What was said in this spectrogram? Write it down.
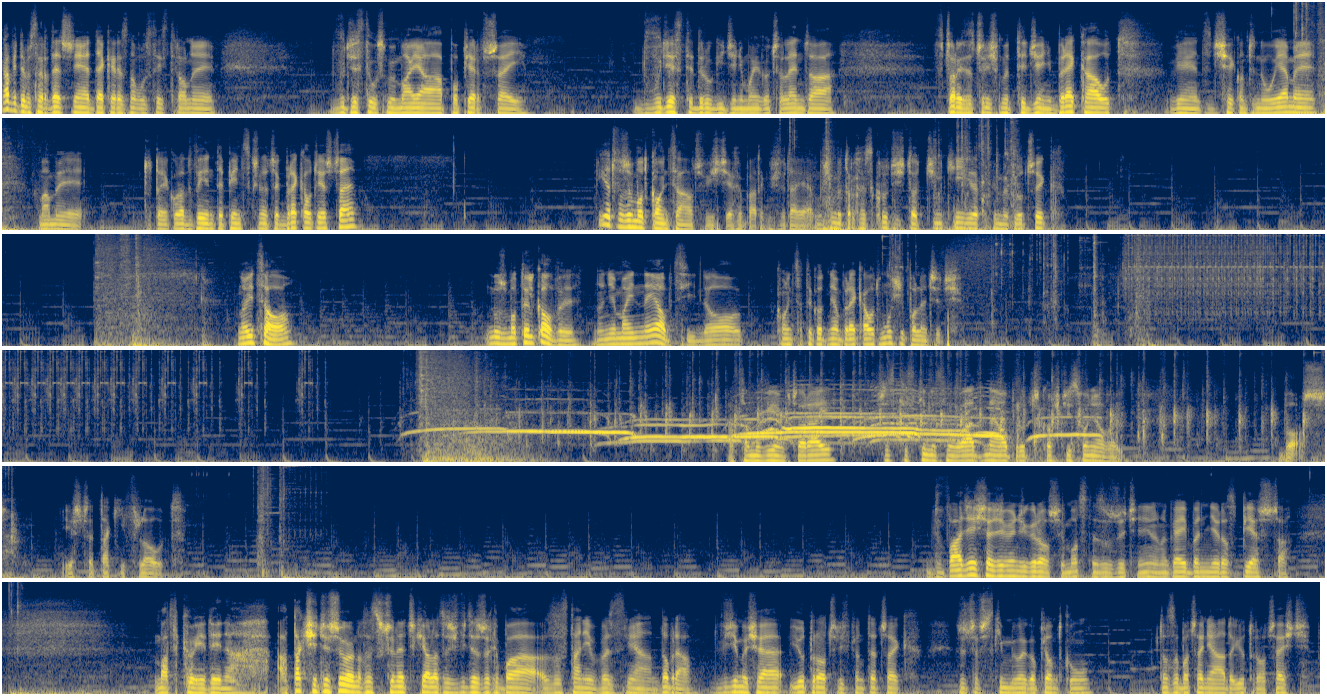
A witam serdecznie, Decker znowu z tej strony. 28 maja po pierwszej. 22 dzień mojego challenge'a. Wczoraj zaczęliśmy tydzień breakout, więc dzisiaj kontynuujemy. Mamy tutaj akurat wyjęte 5 skrzyneczek breakout jeszcze. I otworzymy od końca oczywiście chyba, tak mi się wydaje. Musimy trochę skrócić te odcinki, zakupimy kluczyk. No i co? Nóż motylkowy. No nie ma innej opcji. Do końca tygodnia breakout musi polecieć. A co mówiłem wczoraj? Wszystkie skiny są ładne oprócz kości słoniowej. Boż. Jeszcze taki float. Dwadzieścia dziewięć groszy, mocne zużycie, nie no, Gaben nie rozpieszcza. Matko jedyna. A tak się cieszyłem na te skrzyneczki, ale coś widzę, że chyba zostanie bez zmian. Dobra, widzimy się jutro, czyli w piąteczek. Życzę wszystkim miłego piątku. Do zobaczenia, do jutro, cześć.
